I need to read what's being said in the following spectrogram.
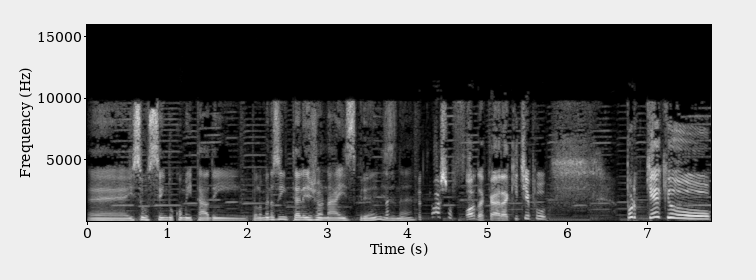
é, isso sendo comentado em, pelo menos em telejornais grandes, né? Eu acho foda, cara, que tipo. Por que, que o,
